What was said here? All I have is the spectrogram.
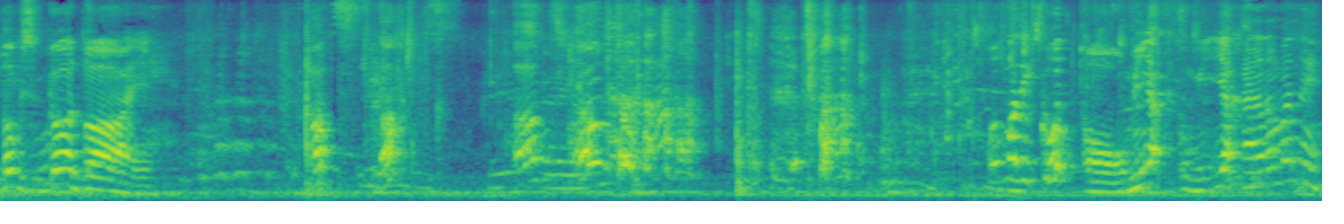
Dogs, good boy. Ops, ops, ops, ops. Huwag malikot. Oh, umiyak. Umiiyak ka na naman eh.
